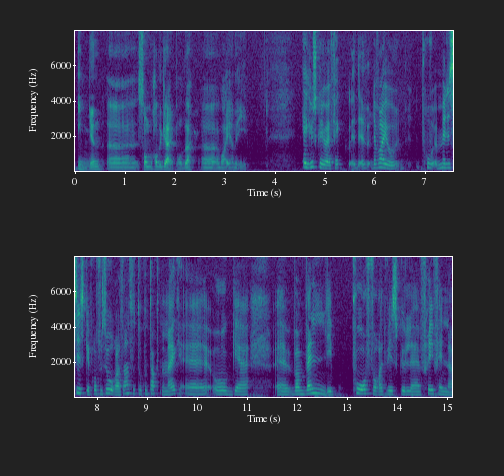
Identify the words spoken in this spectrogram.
ingen uh, som hadde greie på det, var enig i. Jeg husker jo jeg fikk Det, var jo medisinske professorer sant, som tok kontakt med meg. og var veldig på for at vi skulle frifinne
